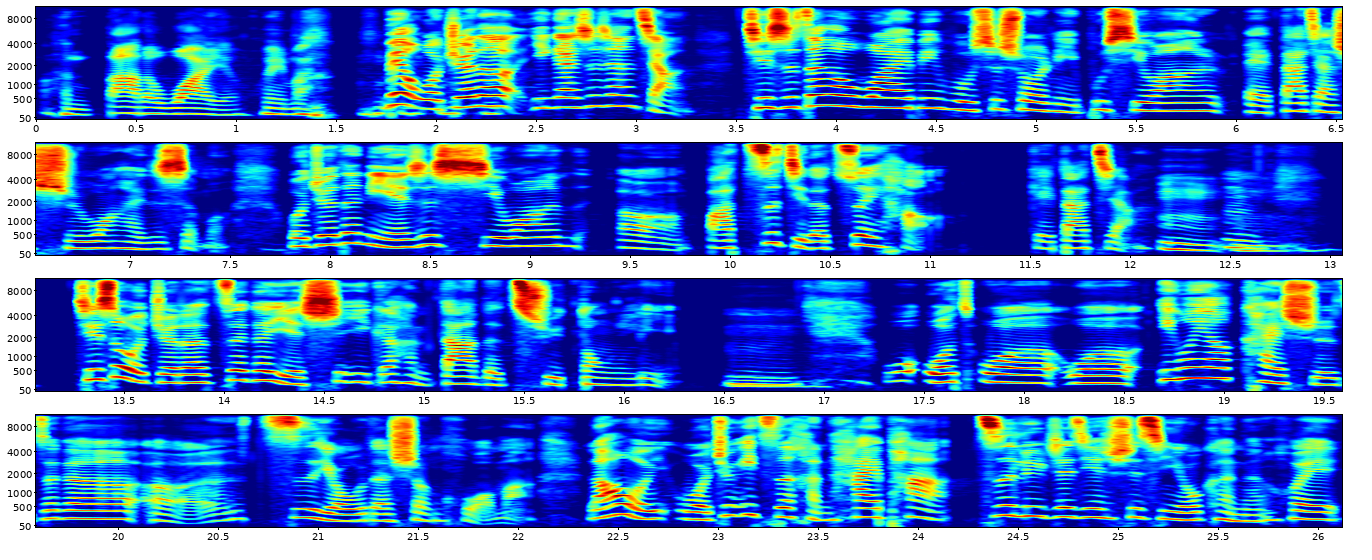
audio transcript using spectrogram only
很大的 why 哦会吗？没有，我觉得应该是这样讲。其实这个 why 并不是说你不希望诶大家失望还是什么，我觉得你也是希望呃把自己的最好给大家。嗯嗯嗯其实我觉得这个也是一个很大的驱动力。嗯，我我我我因为要开始这个呃自由的生活嘛，然后我我就一直很害怕自律这件事情有可能会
